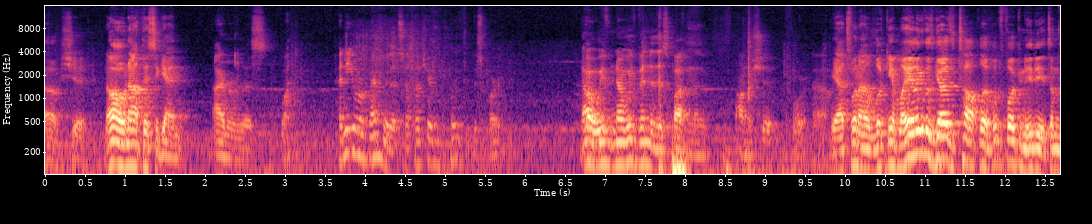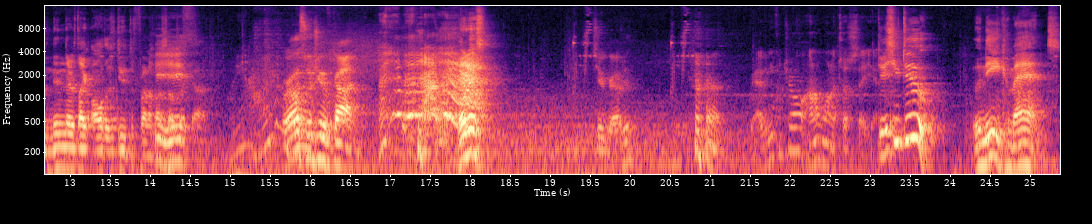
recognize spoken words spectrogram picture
Oh shit. Oh, not this again. I remember this. What? How do you remember this? I thought you already played through this part. Oh, we've no, we've been to this spot in the, on the ship before. Uh, Yeah, that's when I was looking. I'm like, hey, look at those guys at the top left. What fucking idiots. And then there's like all those dudes in front of us. I like, Keith. oh. Where else would you have gone? There it is. Zero gravity. Gravity control? I don't want to touch that yet. Yes, you do. The knee commands.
